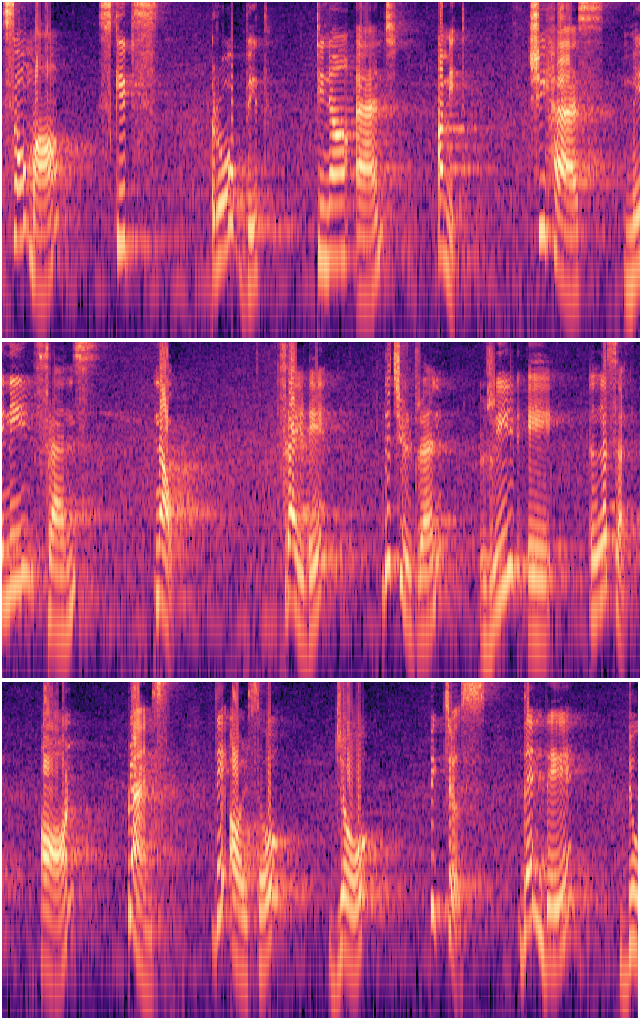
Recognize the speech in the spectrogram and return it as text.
Soma skips rope with Tina and Amit. She has many friends now. Friday, the children read a lesson on plants. They also draw pictures. Then they do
